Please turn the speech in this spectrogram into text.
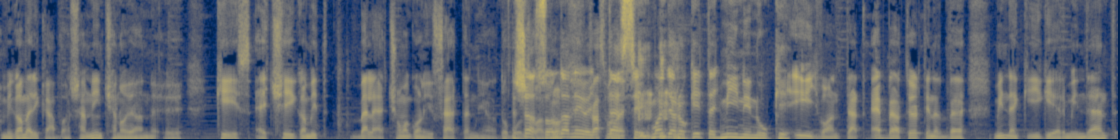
még Amerikában sem nincsen olyan kész egység, amit be lehet csomagolni, feltenni a dobozba. És azt mondani, hogy azt mondani, tessék, magyarok, itt egy mini nuki. Így van, tehát ebbe a történetbe mindenki ígér mindent.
